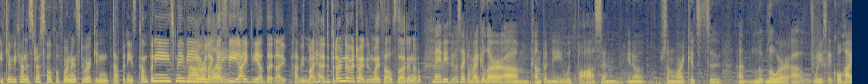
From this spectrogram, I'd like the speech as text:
it can be kind of stressful for foreigners to work in Japanese companies, maybe, or like that's the idea that I have in my head. But I've never tried it myself, so I don't know. Maybe if it was like a regular um, company with boss and you know some more kids to um, lo- lower uh, what do you say kohai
